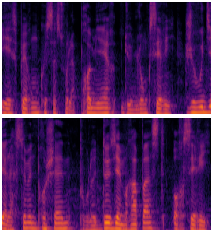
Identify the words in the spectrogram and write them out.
et espérons que ça soit la première d'une longue série. Je vous dis à la semaine prochaine pour le deuxième Rapast hors série.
